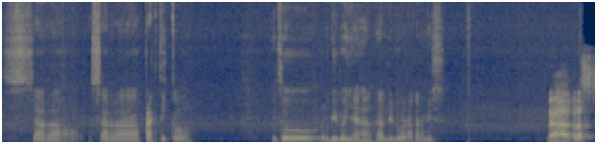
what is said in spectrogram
secara secara praktikal itu lebih banyak hal-hal di luar akademis. Nah, terus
